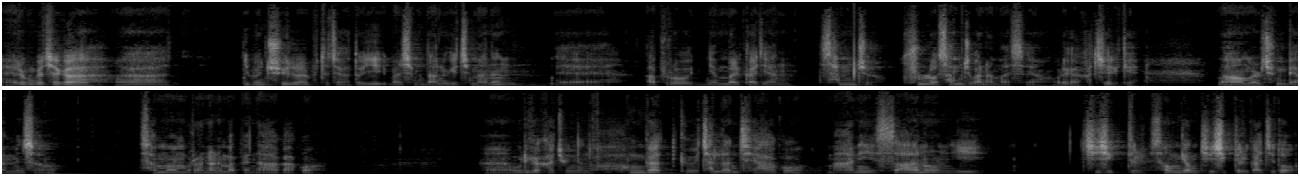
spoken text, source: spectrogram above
네, 여러분과 제가 아, 이번 주일날부터 제가 또 이 말씀을 나누겠지만은 예, 앞으로 연말까지 한 3주, 풀로 3주가 남았어요. 우리가 같이 이렇게 마음을 준비하면서 사모함으로 하나님 앞에 나아가고 아, 우리가 가지고 있는 온갖 그 잘난 체하고 많이 쌓아놓은 이 지식들, 성경 지식들까지도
